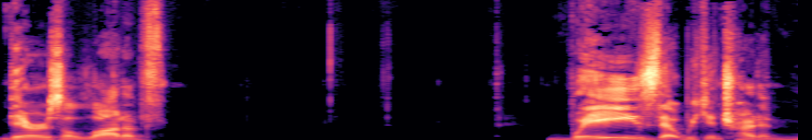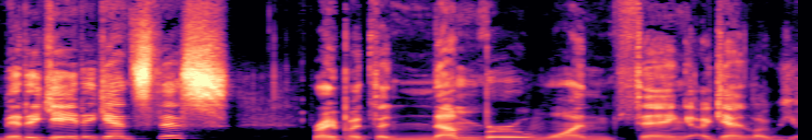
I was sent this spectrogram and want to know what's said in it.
there's a lot of ways that we can try to mitigate against this, right? But the number one thing, again, like we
